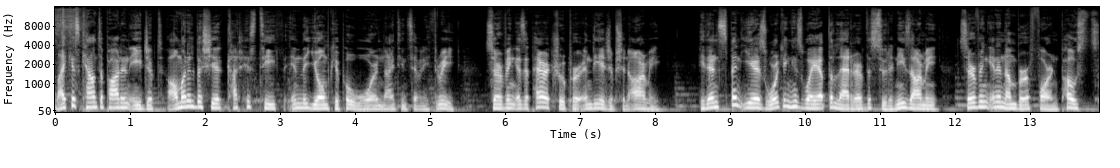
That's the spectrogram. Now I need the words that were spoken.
Like his counterpart in Egypt, Omar al Bashir cut his teeth in the Yom Kippur War in 1973, serving as a paratrooper in the Egyptian army. He then spent years working his way up the ladder of the Sudanese army serving in a number of foreign posts,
